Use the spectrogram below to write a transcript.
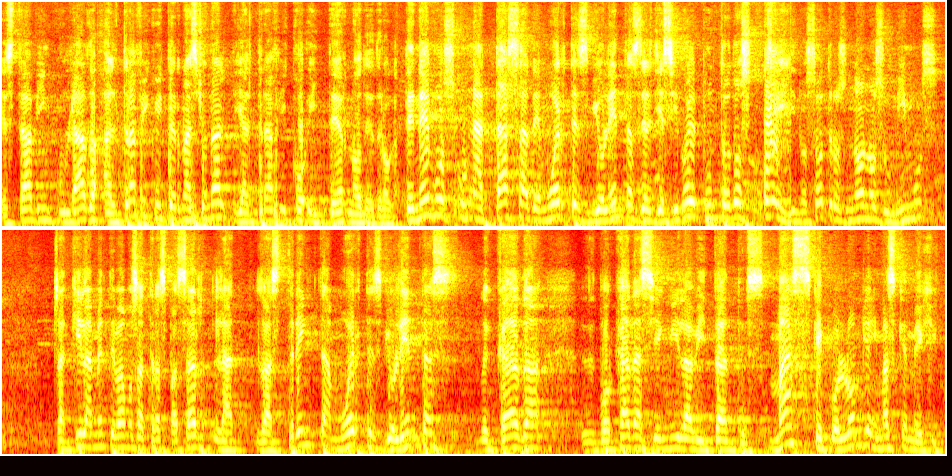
está vinculado al tráfico internacional y al tráfico interno de drogas. Tenemos una tasa de muertes violentas del 19.2 hoy y nosotros no nos unimos, tranquilamente vamos a traspasar la, las 30 muertes violentas de cada, por cada 100 mil habitantes, más que Colombia y más que México.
